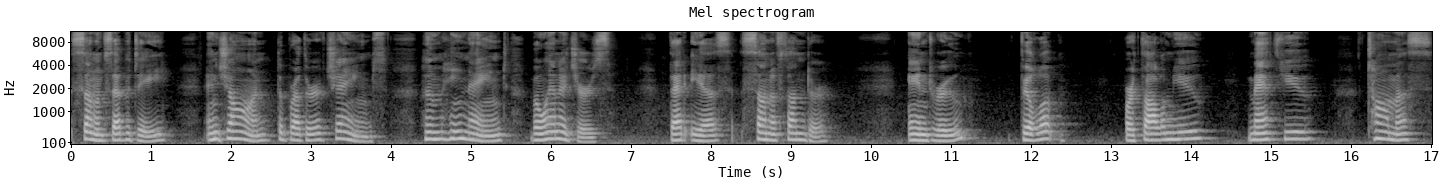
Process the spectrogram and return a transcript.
son of Zebedee, and John, the brother of James, whom he named Boanerges, that is, son of thunder, Andrew, Philip, Bartholomew, Matthew, Thomas,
